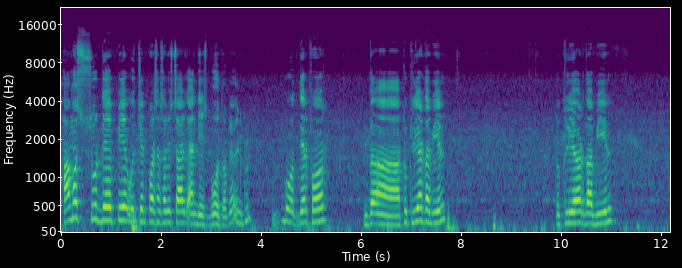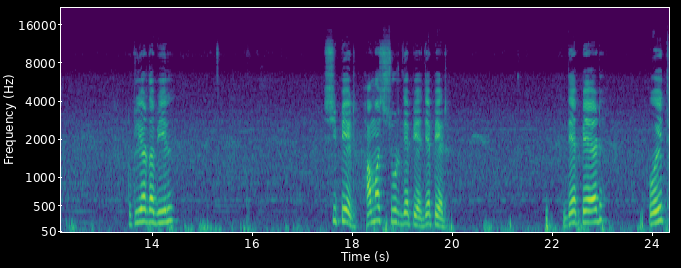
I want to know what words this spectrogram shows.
how much should they pay with 10 percent service charge and this both okay include both. Therefore the uh, to clear the bill to clear the bill to clear the bill she paid how much should they pay they paid they paid with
